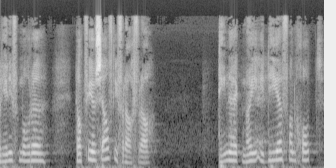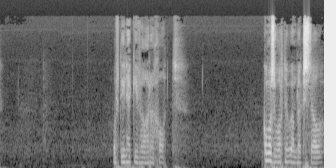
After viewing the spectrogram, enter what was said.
wil jy nie vanmôre dalk vir jouself die vraag vra dien ek my idee van God of dien ek die ware God? Kom ons word 'n oomblik stil.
